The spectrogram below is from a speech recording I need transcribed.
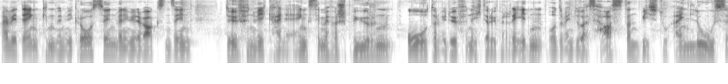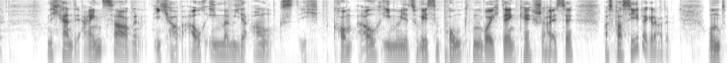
weil wir denken, wenn wir groß sind, wenn wir erwachsen sind, dürfen wir keine Ängste mehr verspüren oder wir dürfen nicht darüber reden oder wenn du es hast, dann bist du ein Loser. Und ich kann dir eins sagen, ich habe auch immer wieder Angst. Ich komme auch immer wieder zu gewissen Punkten, wo ich denke, scheiße, was passiert da gerade? Und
